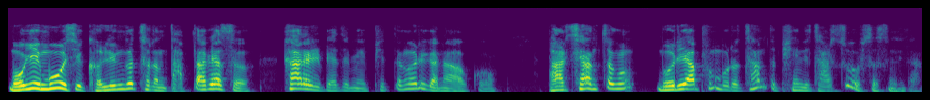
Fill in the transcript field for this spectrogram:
목에 무엇이 걸린 것처럼 답답해서 가래를 베으면 핏덩어리가 나왔고 발치 한쪽 머리 아픔으로 잠도 편히 잘 수 없었습니다.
